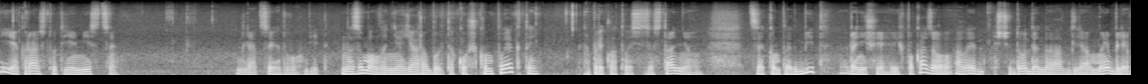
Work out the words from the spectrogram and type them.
і якраз тут є місце для цих двох біт. На замовлення я робив також комплекти. Наприклад, ось з останнього це комплект біт. Раніше я їх показував, але ще додана для меблів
